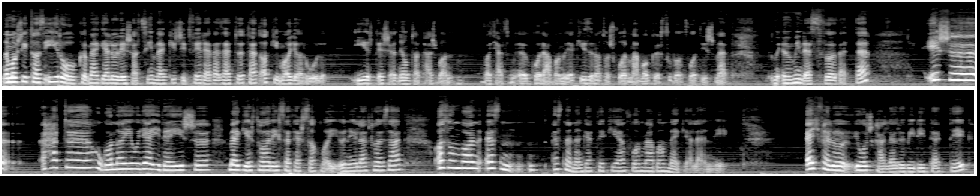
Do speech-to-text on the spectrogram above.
Na most itt az írók megjelölés a címben kicsit félrevezető, tehát aki magyarul írt, és ez nyomtatásban, vagy hát korábban ugye kéziratos formában köztudott volt ismert, mindezt fölvette. És hát Hugonai ugye ide is megírta a részletes szakmai önéletrajzát, Azonban ez, ezt nem engedték ilyen formában megjelenni. Egyfelől jócskán lerövidítették,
